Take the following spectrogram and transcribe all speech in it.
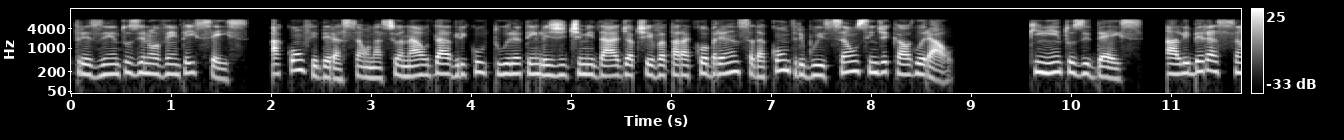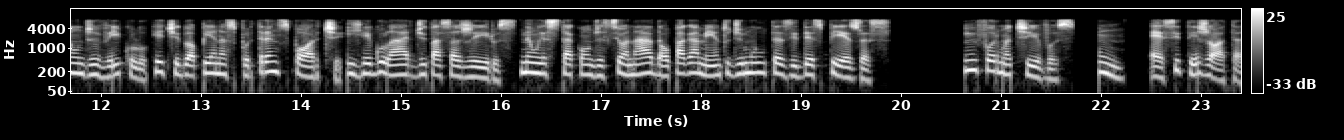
396. A Confederação Nacional da Agricultura tem legitimidade ativa para a cobrança da contribuição sindical rural. 510. A liberação de veículo retido apenas por transporte irregular de passageiros não está condicionada ao pagamento de multas e despesas. Informativos. 1. STJ.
